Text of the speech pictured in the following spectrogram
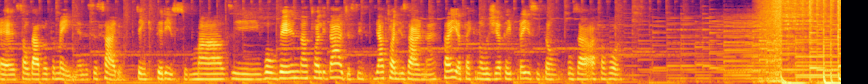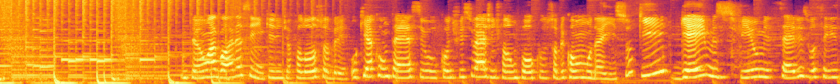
É saudável também, é necessário. Tem que ter isso. Mas envolver na atualidade, assim, e atualizar, né? Tá aí, a tecnologia tá aí pra isso, então usar a favor. Então, agora sim, que a gente já falou sobre o que acontece, o quão difícil é, a gente falou um pouco sobre como mudar isso. Que games, filmes, séries vocês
